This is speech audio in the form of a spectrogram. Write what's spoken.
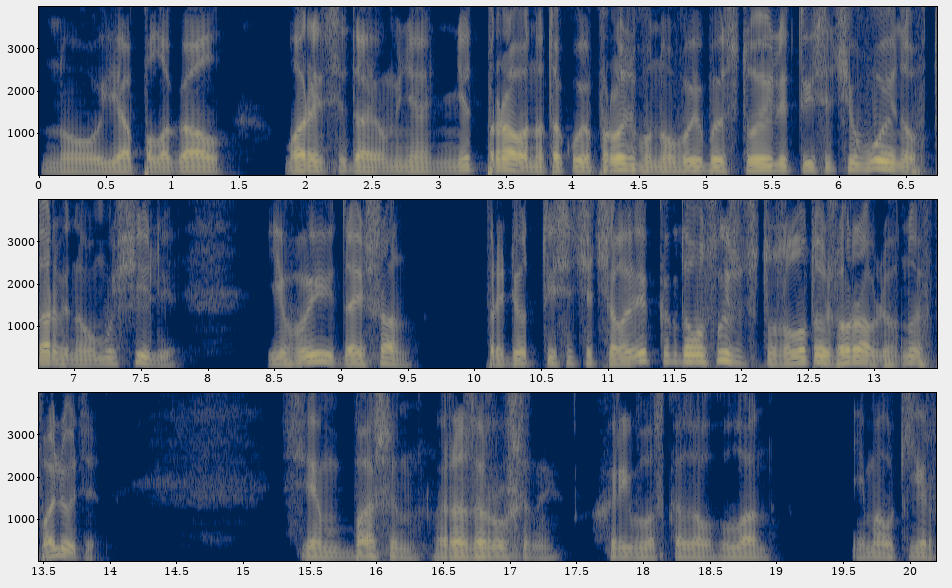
«Но я полагал...» «Марит Седай, у меня нет права на такую просьбу, но вы бы стоили тысячи воинов в Тарвиновом. И вы, Дайшан, придет тысяча человек, когда услышит, что золотой журавль вновь в полете». «Семь башен разрушены», — хрипло сказал Лан. И Малкир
